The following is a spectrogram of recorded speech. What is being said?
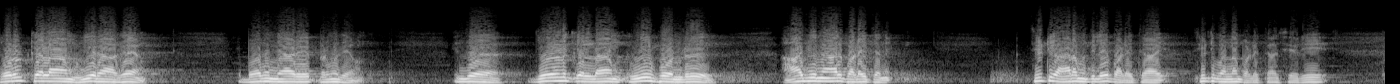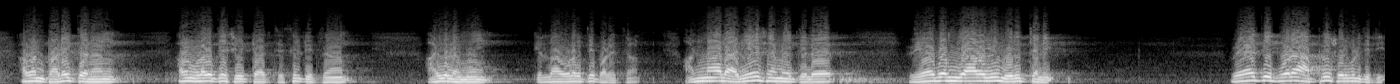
பொருட்களாம் உயிராக போதன் யாரு? பிரம்மதேவன். இந்த ஜீவனுக்கெல்லாம் உயிர் போன்று ஆதினால் படைத்தனை. சீட்டு ஆரம்பத்திலே படைத்தாய் சீட்டு பண்ணலாம் படைத்தாய் சரி. அவன் படைத்தனன் அவன் உலகத்தை சீட்டா சீட்டித்தான் அகிலமும் எல்லா உலகத்தையும் படைத்தான். அன்னால் அதே சமயத்தில் வேதம் யாவையும் விருத்தனை வேதத்தை பூரா அப்படியே சொல்லி கொடுத்துட்டி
